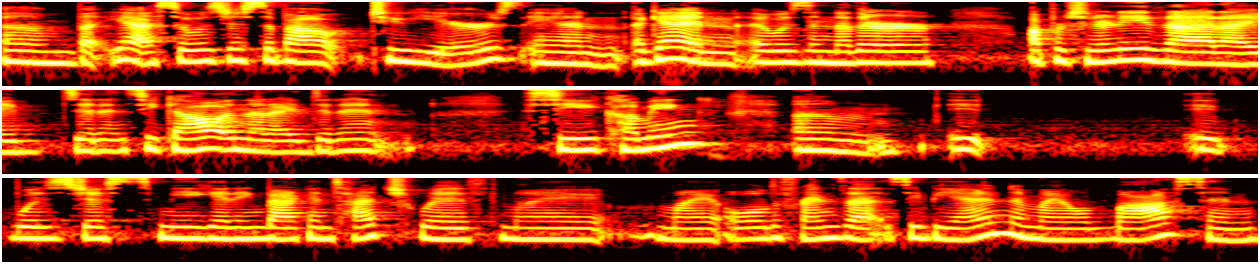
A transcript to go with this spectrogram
um, but yeah, so it was just about two years. And again, it was another opportunity that I didn't seek out and that I didn't see coming. Um, it it was just me getting back in touch with my my old friends at CBN and my old boss and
